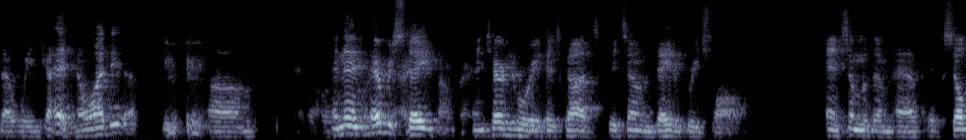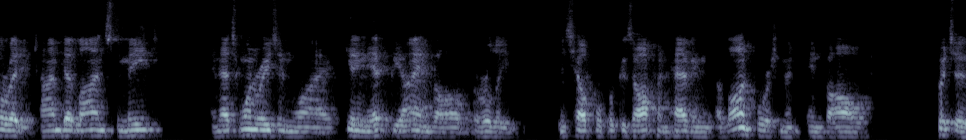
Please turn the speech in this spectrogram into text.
that week. I had no idea. Um, and then every state and territory has got its own data breach law. And some of them have accelerated time deadlines to meet. And that's one reason why getting the FBI involved early is helpful because often having a law enforcement involved puts a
